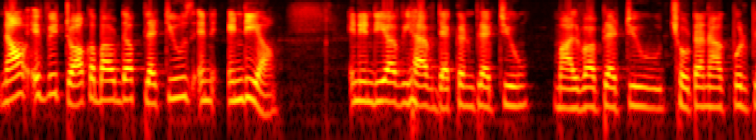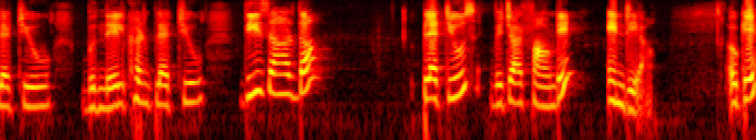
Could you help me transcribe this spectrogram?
now if we talk about the plateaus in india in india we have deccan plateau malwa plateau chota nagpur plateau bundelkhand plateau these are the plateaus which are found in india okay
